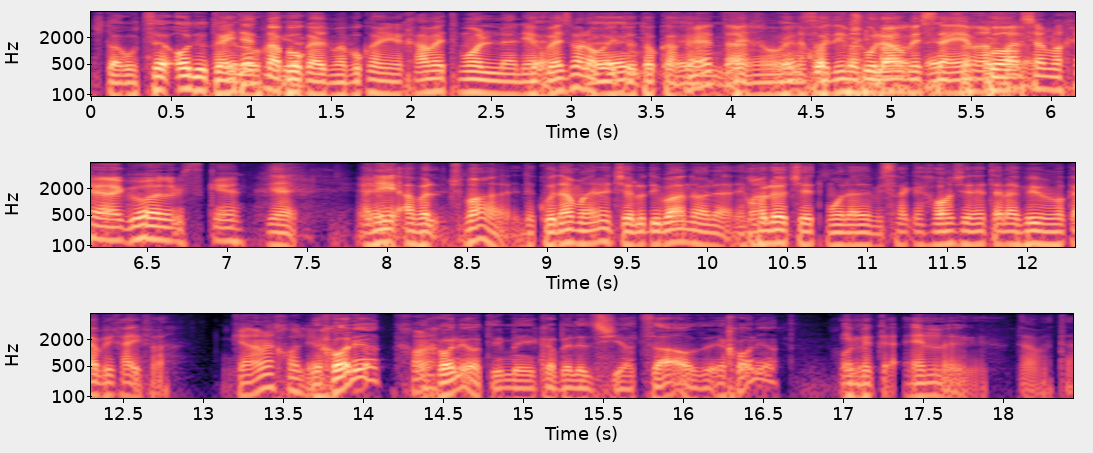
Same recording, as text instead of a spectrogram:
שאתה רוצה עוד יותר ראית את להוכיח. מבוקה, מבוקה נלחם אתמול, אני כן, הרבה זמן לא ראיתי אותו ככה. בטח, ואנחנו אין יודעים שאולי הוא מסיים. פה. נפל שם אחרי הגול, מסכן. אני, אבל תשמע, נקודה מעניינת שלא דיברנו עליה, יכול להיות שאתמול היה המשחק האחרון שנטע להביא במכבי חיפה. גם יכול להיות. יכול להיות. יכול להיות, אם יקבל איזושהי הצעה או זה, יכול להיות. טוב, אתה...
